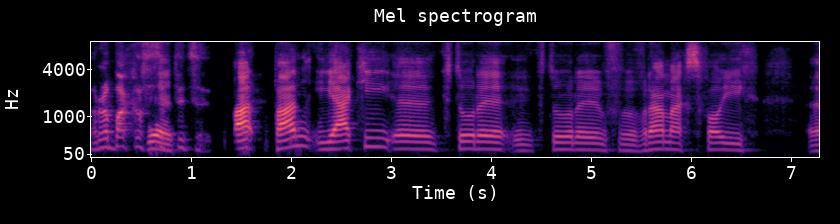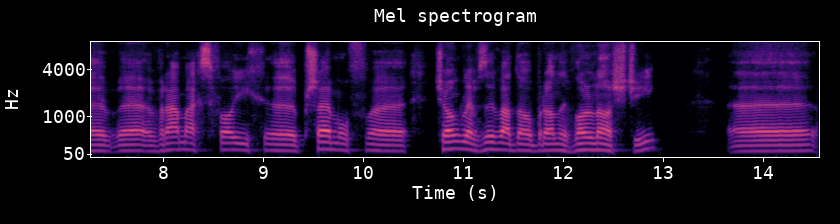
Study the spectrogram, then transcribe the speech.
Robakosceptycy. Pa, pan Jaki, y, który, y, który w, w ramach swoich e, e, w ramach swoich e, przemów e, ciągle wzywa do obrony wolności, e,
